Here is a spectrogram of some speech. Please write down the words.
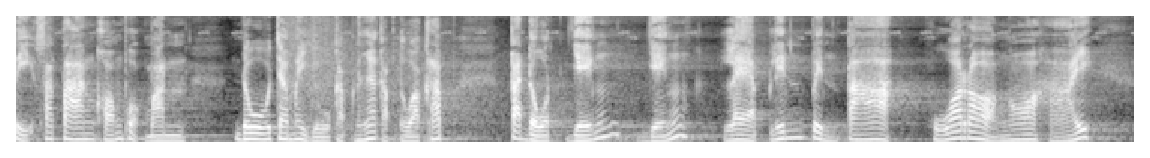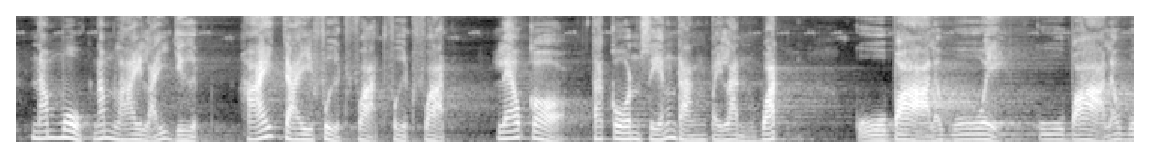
ติสตางของพวกมัน ดูจะไม่อยู่กับเนื้อกับตัวครับ กระโดดเหยงเหยง แลบลิ้นปริ่นตา หัวร่องอหาย น้ำมูกน้ำลายไหลยืด หายใจฝืดฝาดฝืดฝาด แล้วก็ตะโกนเสียงดังไปลั่นวัด กูบ้าแล้วโวยกูบ้าแล้วโว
